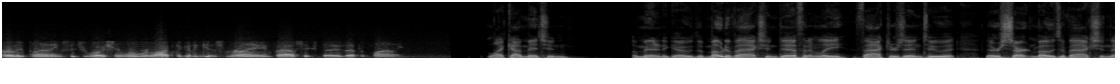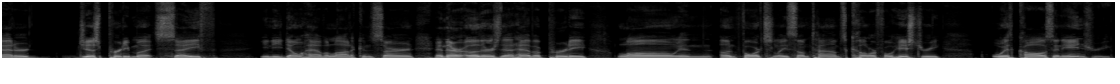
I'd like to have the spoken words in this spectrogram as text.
early planting situation where we're likely going to get some rain five six days after planting. Like I mentioned a minute ago, the mode of action definitely factors into it. There's certain modes of action that are just pretty much safe and you don't have a lot of concern. And there are others that have a pretty long and unfortunately sometimes colorful history with causing injury.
